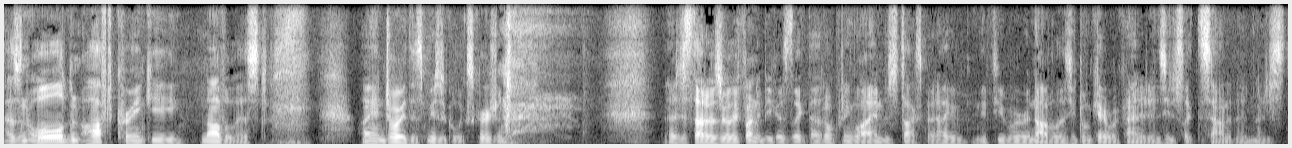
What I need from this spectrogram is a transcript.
as an old and oft cranky novelist, I enjoyed this musical excursion." I just thought it was really funny because like that opening line just talks about how you, if you were a novelist, you don't care what kind it is, you just like the sound of it, and I just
